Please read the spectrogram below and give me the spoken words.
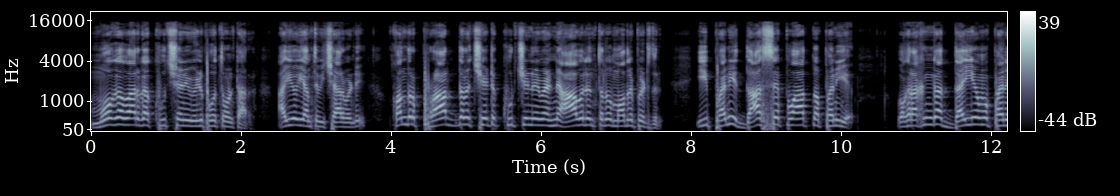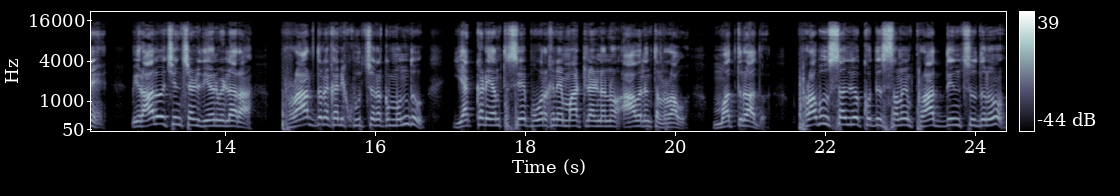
మోగవారుగా కూర్చొని వెళ్ళిపోతూ ఉంటారు. అయ్యో ఎంత విచారం అండి. కొందరు ప్రార్థన చేట కూర్చుని వెంటనే ఆవలింతలు మొదలు పెడుతురు. ఈ పని దాస్యపు ఆత్మ పనియే. ఒక రకంగా దయ్యం పనే. మీరు ఆలోచించండి దేవుని వెళ్ళారా ప్రార్థన కని కూర్చునక ముందు ఎక్కడ ఎంతసేపు ఊరకనే మాట్లాడినానో ఆవలింతలు రావు. మత్తు రాదు. ప్రభు సన్నిధిలో కొద్ది సమయం ప్రార్థించుదును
